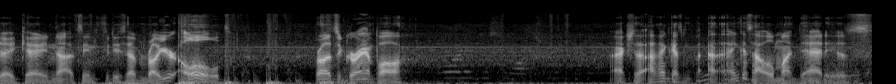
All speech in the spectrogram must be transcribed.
JK, 1957. Bro, you're old. Bro, it's a grandpa. Actually, I think that's I think that's how old my dad is.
